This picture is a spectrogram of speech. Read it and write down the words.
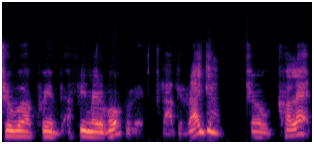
to work with a female vocalist. Started writing. So Colette,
